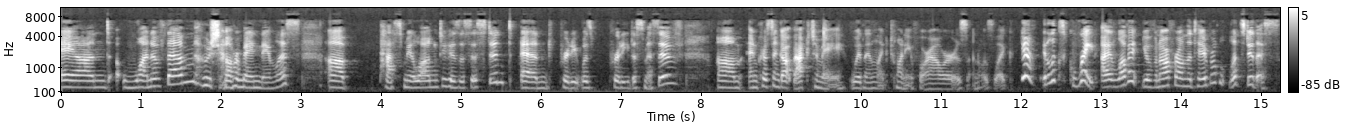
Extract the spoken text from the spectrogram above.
and one of them, who shall remain nameless, uh, passed me along to his assistant and pretty was pretty dismissive. Um, and Kristin got back to me within like 24 hours and was like, "Yeah, it looks great. I love it. You have an offer on the table. Let's do this."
